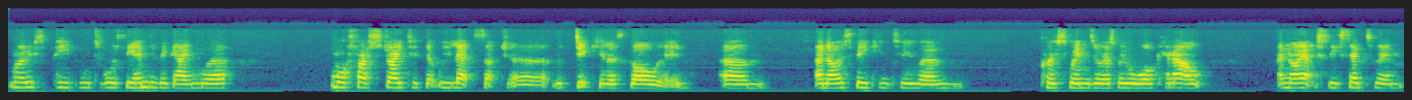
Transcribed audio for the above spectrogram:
most people towards the end of the game were more frustrated that we let such a ridiculous goal in. Um, and I was speaking to um, Chris Windsor as we were walking out, and I actually said to him,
